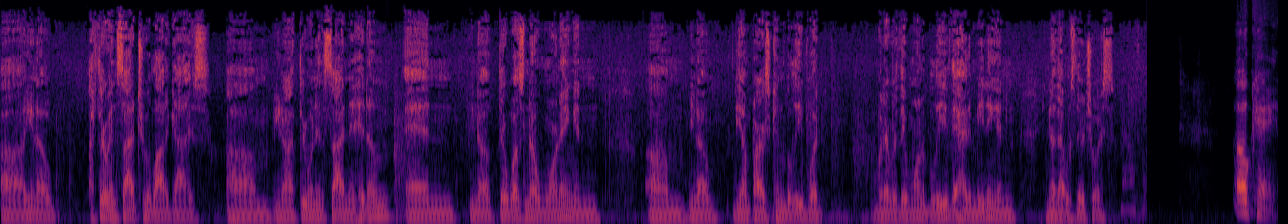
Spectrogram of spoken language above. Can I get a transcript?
uh, you know, I throw inside to a lot of guys. Um, you know, I threw it inside and it hit him, and you know there was no warning, and um, you know the umpires can believe what whatever they want to believe. They had a meeting, and you know that was their choice. Okay,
